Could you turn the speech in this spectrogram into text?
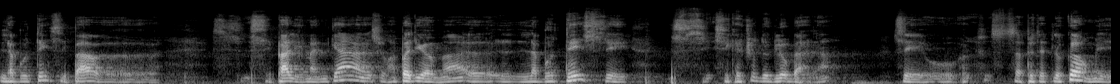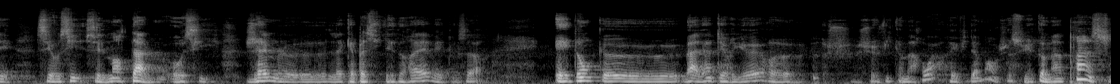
La beauté, c'est pas. Euh, c'est pas les mannequins sur un podium. Hein. Euh, la beauté, c'est c'est quelque chose de global. Hein. C'est ça peut être le corps, mais c'est aussi c'est le mental aussi. J'aime la capacité de rêve et tout ça. Et donc, euh, bah, à l'intérieur, je, je, vis comme un roi, évidemment. Je suis comme un prince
